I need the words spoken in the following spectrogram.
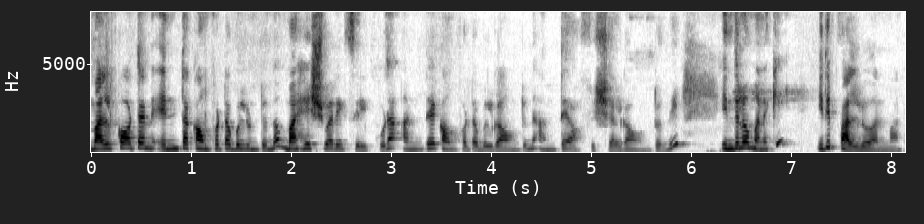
మల్ కాటన్ ఎంత కంఫర్టబుల్ ఉంటుందో మహేశ్వరి సిల్క్ కూడా అంతే కంఫర్టబుల్గా ఉంటుంది అంతే అఫీషియల్గా ఉంటుంది. ఇందులో మనకి ఇది పళ్ళు అన్నమాట.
